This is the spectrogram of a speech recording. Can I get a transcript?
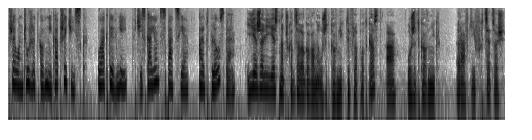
Przełącz użytkownika przycisk. Uaktywnij, wciskając spację. Alt plus P. Jeżeli jest na przykład zalogowany użytkownik Tyflo Podcast, a użytkownik Rawkiw chce coś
